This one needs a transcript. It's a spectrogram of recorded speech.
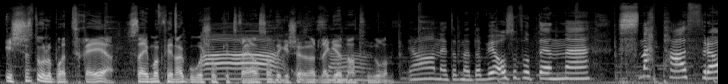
ikke stoler på, er treet. Så jeg må finne gode, tjukke trær, sånn at jeg ikke Ah, ikke ødelegger naturen. Ja, nettopp, nettopp. Vi har også fått en uh, snap her fra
